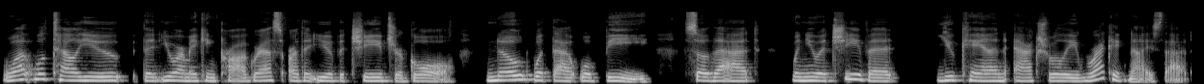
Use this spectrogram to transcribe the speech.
What will tell you that you are making progress or that you have achieved your goal? Note what that will be so that when you achieve it, you can actually recognize that.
